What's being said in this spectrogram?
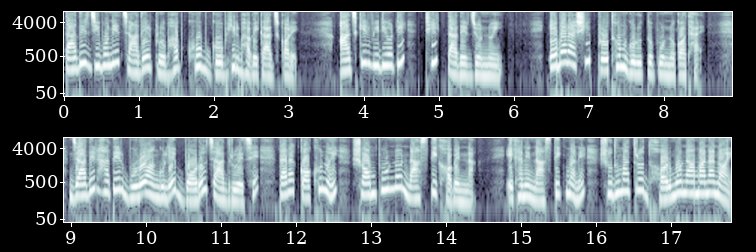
তাদের জীবনে চাঁদের প্রভাব খুব গভীরভাবে কাজ করে। আজকের ভিডিওটি ঠিক তাদের জন্যই। এবার আসি প্রথম গুরুত্বপূর্ণ কথায়। যাদের হাতের বুড়ো আঙ্গুলে বড় চাঁদ রয়েছে, তারা কখনোই সম্পূর্ণ নাস্তিক হবেন না। এখানে নাস্তিক মানে শুধুমাত্র ধর্ম না মানা নয়।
